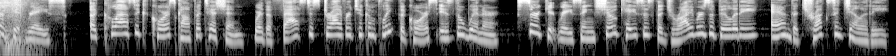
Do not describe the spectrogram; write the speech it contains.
Circuit Race, a classic course competition where the fastest driver to complete the course is the winner. Circuit racing showcases the driver's ability and the truck's agility.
